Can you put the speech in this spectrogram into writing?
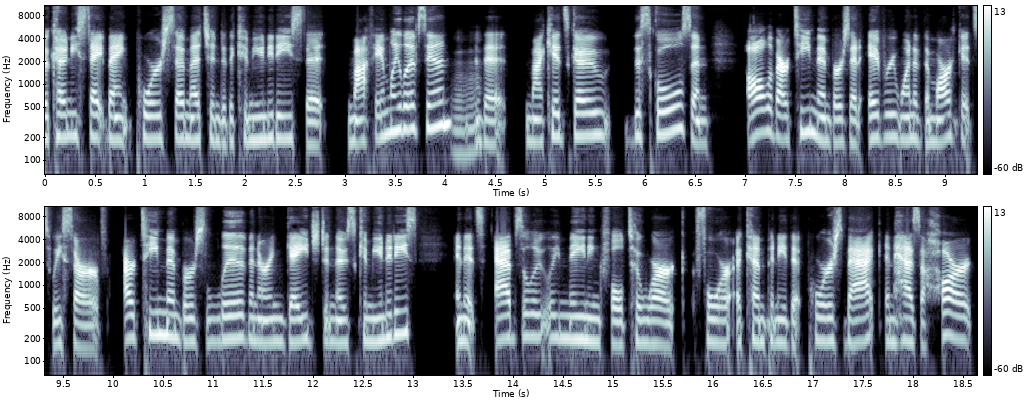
oconee state bank pours so much into the communities that my family lives in Mhm. that my kids go the schools and all of our team members at every one of the markets we serve our team members live and are engaged in those communities and it's absolutely meaningful to work for a company that pours back and has a heart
